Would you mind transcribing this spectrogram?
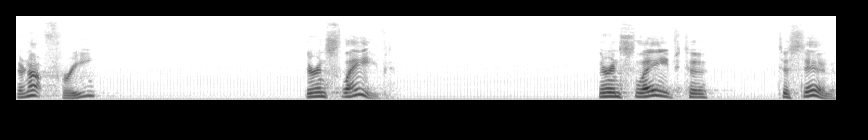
They're not free, they're enslaved. They're enslaved to, to sin.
